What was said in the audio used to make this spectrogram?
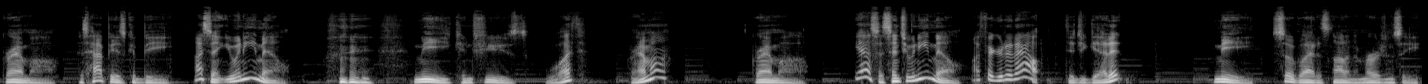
Grandma, as happy as could be. I sent you an email. Me, confused. What? Grandma? Grandma, Yes, I sent you an email. I figured it out. Did you get it? Me, so glad it's not an emergency.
